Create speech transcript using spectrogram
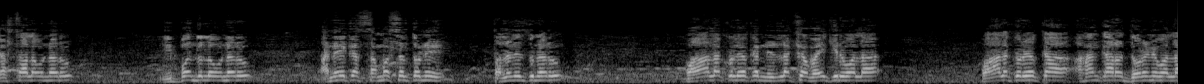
కష్టాల్లో ఉన్నారు ఇబ్బందుల్లో ఉన్నారు అనేక సమస్యలతోనే తలడిల్తున్నారు పాలకుల యొక్క నిర్లక్ష్య వైఖరి వల్ల పాలకుల యొక్క అహంకార ధోరణి వల్ల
